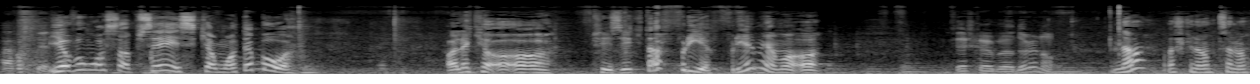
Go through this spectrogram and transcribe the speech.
ah, pra pé. E eu vou mostrar pra vocês que a moto é boa. Olha aqui, ó, ó, ó. Pra vocês verem que tá fria, fria mesmo, ó. ó. Você acha carburador ou não? Não, acho que não, não precisa não.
